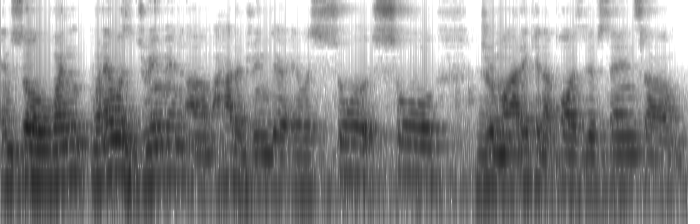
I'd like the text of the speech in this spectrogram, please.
And so when when I was dreaming, um, I had a dream there. It was so so dramatic in a positive sense, um,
